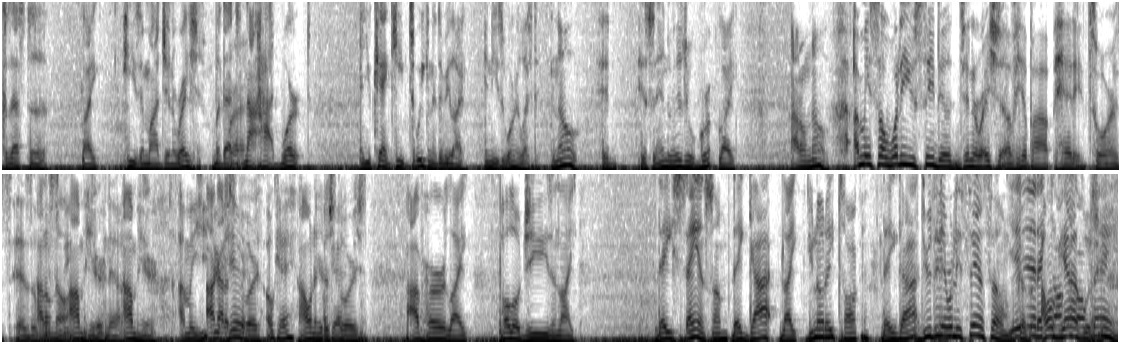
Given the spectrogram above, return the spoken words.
Cause that's the like he's in my generation. But that's Right. not how it worked. And you can't keep tweaking it to be like, it needs to work like that. No. It it's an individual group like I don't know. I mean, so what do you see the generation of hip hop headed towards as I don't know. I'm here. now? I'm here. I mean, you, I got a here. story. Okay. I want to hear the stories. I've heard like Polo G's and like they saying something. They got like you know they talking. They got. Do You didn't really saying something Yeah, because they I'm gonna be talking honest about with pain. you.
